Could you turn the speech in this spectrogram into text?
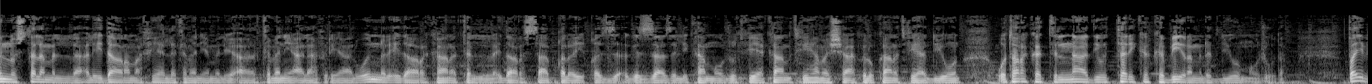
إنه استلم الإدارة ما فيها إلا 8 مليون 8000 ريال وإنه الإدارة كانت الإدارة السابقة لأي قزاز اللي كان موجود فيها كانت فيها مشاكل وكانت فيها ديون وتركت النادي والتركة كبيرة من الديون موجودة. طيب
